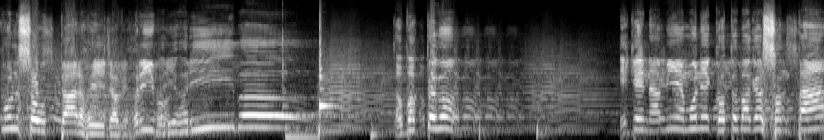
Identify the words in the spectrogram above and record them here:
কুলস উদ্ধার হয়ে যাবে। হরি। হরি তো ভক্তগণ একে নামিয়ে এমন কত বাগা সন্তান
